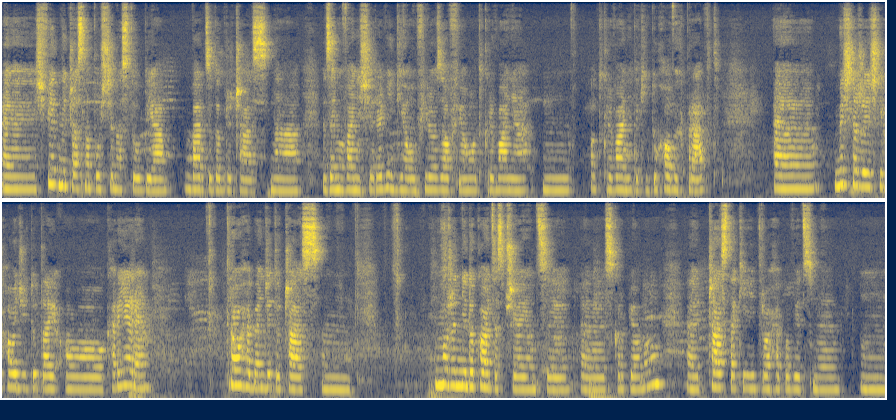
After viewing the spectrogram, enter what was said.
E, świetny czas na pójście na studia, bardzo dobry czas na zajmowanie się religią, filozofią, odkrywania, mm, odkrywanie takich duchowych prawd. E, myślę, że jeśli chodzi tutaj o karierę, trochę będzie to czas mm, może nie do końca sprzyjający e, skorpionom, E, czas takiej trochę powiedzmy mm,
